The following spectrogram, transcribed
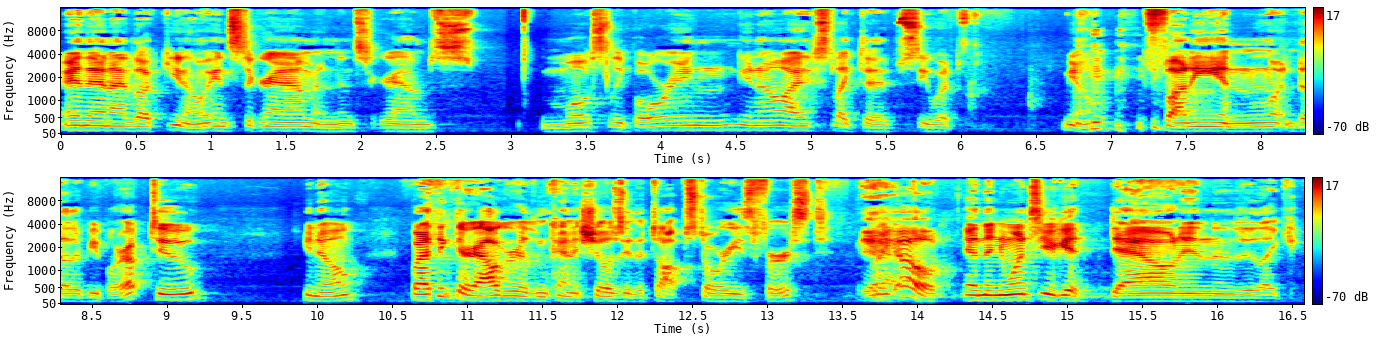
And then I look, you know, Instagram, and Instagram's mostly boring. You know, I just like to see what, you know, funny and what other people are up to. You know, but I think their algorithm kind of shows you the top stories first. Yeah. Like, oh, and then once you get down into like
